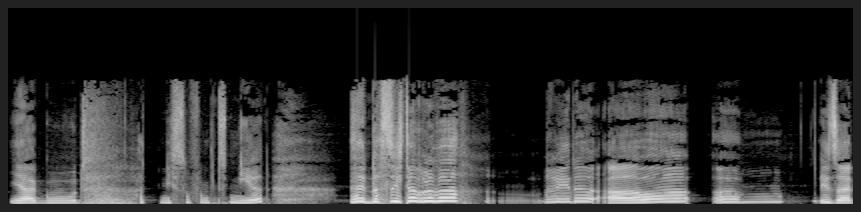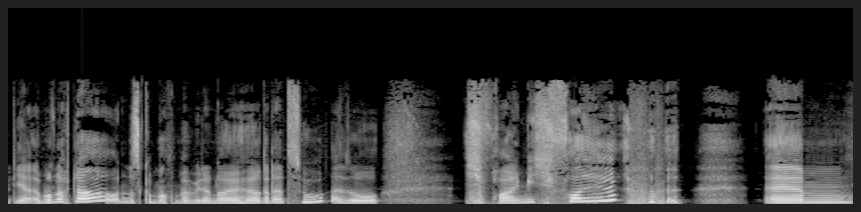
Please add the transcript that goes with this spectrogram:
Ja, gut. Hat nicht so funktioniert, dass ich darüber rede, aber ähm, ihr seid ja immer noch da und es kommen auch immer wieder neue Hörer dazu. Also ich freue mich voll. ähm,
